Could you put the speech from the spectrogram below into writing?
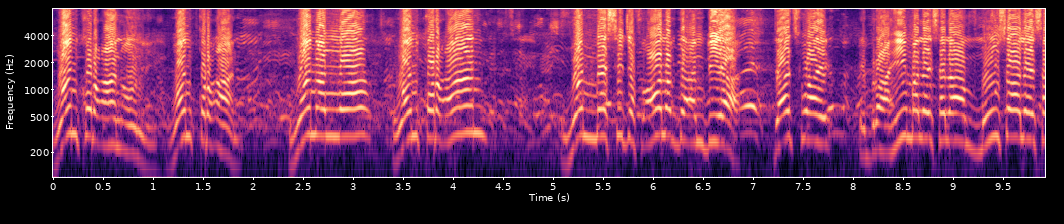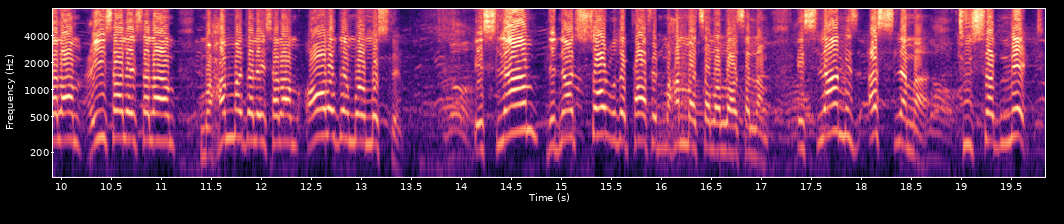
One Quran only. One Quran. One Allah. One Quran. One message of all of the Anbiya. That's why Ibrahim alayhi salam, Musa alayhi salam, Isa alayhi salam, Muhammad alayhi salam, all of them were Muslim. Islam did not start with the Prophet Muhammad sallallahu alaihi wasallam. Islam is aslama, to submit.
